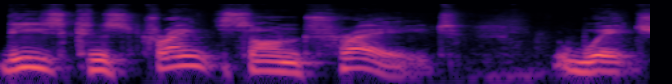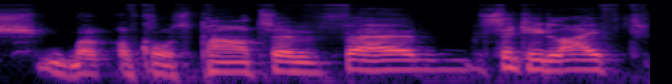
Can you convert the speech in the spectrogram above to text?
these constraints on trade, which, well, of course, part of uh, city life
